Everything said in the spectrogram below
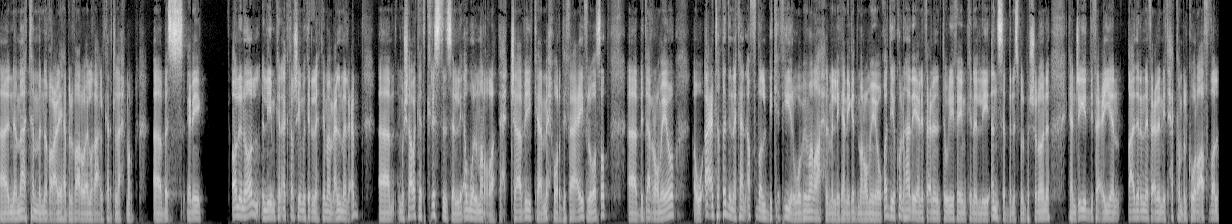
إنه ما تم النظر عليها بالفار وإلغاء الكرت الأحمر. بس يعني اول ان اول اللي يمكن أكثر شيء مثير للاهتمام على الملعب مشاركة كريستنسن لأول مرة تحت تشافي كمحور دفاعي في الوسط آه، بدل روميو. واعتقد إنه كان أفضل بكثير وبمراحل من اللي كان يقدمه روميو. وقد يكون هذه يعني فعلا التوليفة يمكن اللي أنسب بالنسبة لبرشلونة. كان جيد دفاعيا قادر إنه فعلا يتحكم بالكوره أفضل.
